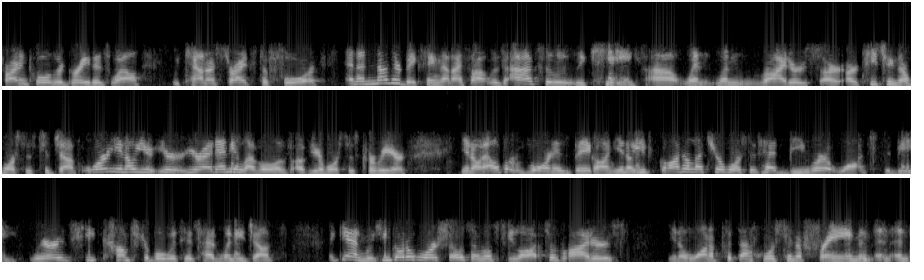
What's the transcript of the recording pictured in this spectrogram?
Trotting poles are great as well. We count our strides to four. And another big thing that I thought was absolutely key uh, when when riders are, are teaching their horses to jump, or you know you're you're, you're at any level of, of your horse's career. You know, Albert Voorn is big on you know you've got to let your horse's head be where it wants to be. Where is he comfortable with his head when he jumps? Again, we can go to horse shows and we'll see lots of riders, you know, want to put that horse in a frame and, and, and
